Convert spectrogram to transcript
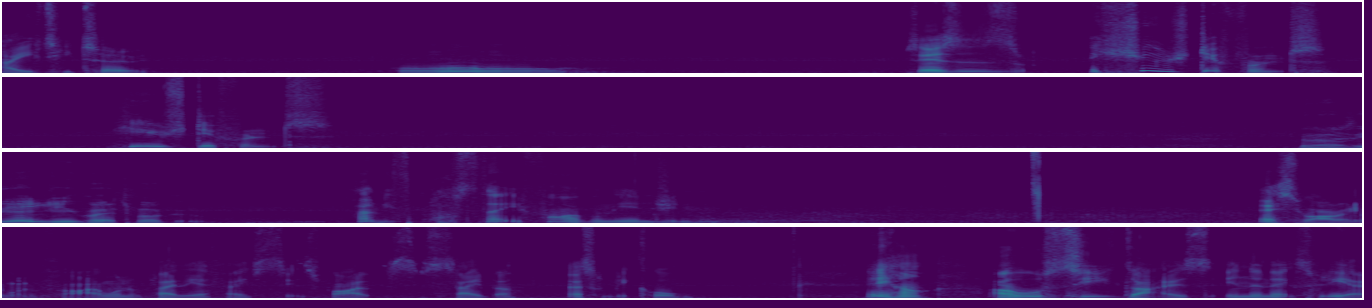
82. Ooh. So there's a huge difference. Huge difference. Where's the engine quite smoke? Only the plus 35 on the engine. That's what I really want to fly. I want to play the F-865 Sabre. That's going to be cool. Anyhow, I will see you guys in the next video.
